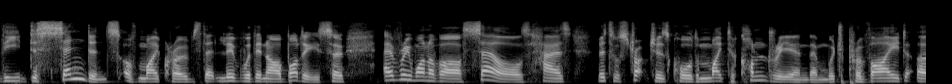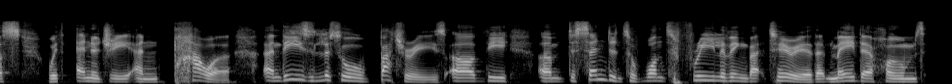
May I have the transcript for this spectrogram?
the descendants of microbes that live within our bodies. So every one of our cells has little structures called mitochondria in them which provide us with energy and power. And these little batteries are the um, descendants of once free living bacteria that made their homes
